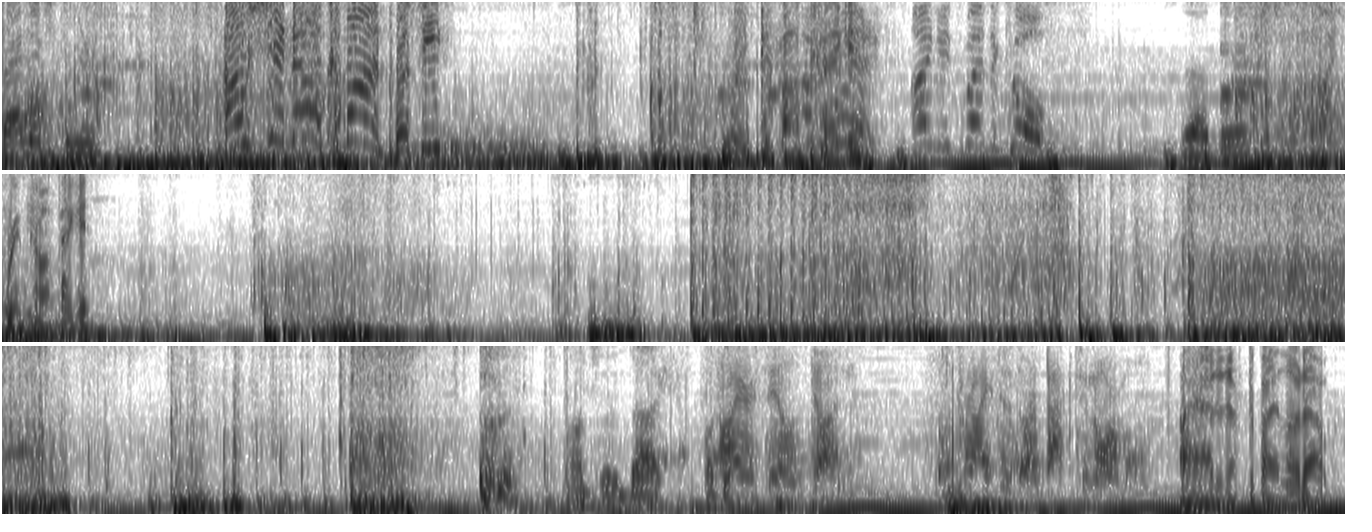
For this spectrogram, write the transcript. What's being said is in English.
Right next to me. Oh shit, no! Come on, pussy! Raped him up, faggot. I need medical. Yeah, dude. Raped him up, faggot. I'm just gonna die. Okay. Fire sales done. Prices are back to normal. I had enough to buy loadout.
